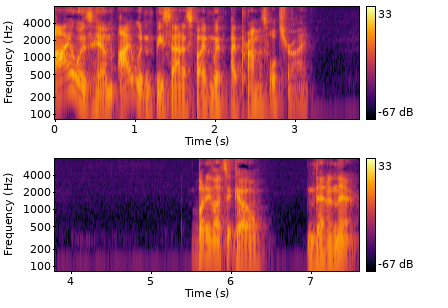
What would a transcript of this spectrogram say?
I was him, I wouldn't be satisfied with, I promise we'll try. But he lets it go then and there.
